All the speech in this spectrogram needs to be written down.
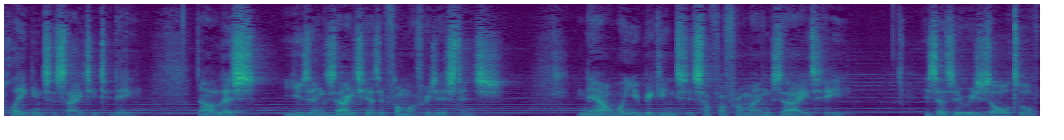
plaguing society today? Now let's use anxiety as a form of resistance. Now, when you begin to suffer from anxiety, is as a result of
